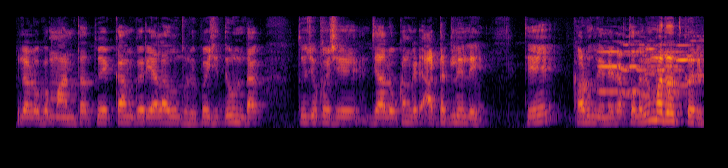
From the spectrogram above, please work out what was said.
तुला लोक मानतात तू एक काम कर याला अजून थोडे पैसे देऊन टाक. तुझे पैसे ज्या लोकांकडे अटकलेले आहे, ते काढून देण्याकरता तुला मी मदत करेल.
